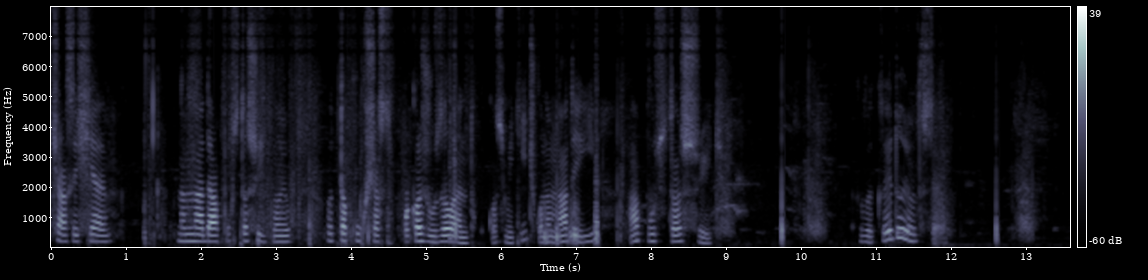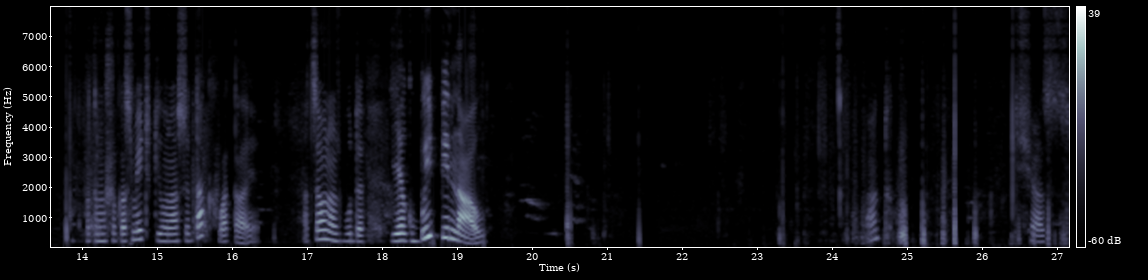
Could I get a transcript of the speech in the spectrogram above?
Сейчас еще нам надо опустошить мою вот такую сейчас покажу зеленую косметичку. Нам надо ее опустошить. Выкидываем все. Потому що косметики у нас і так хватає. А це у нас буде якби пінал. От. Сейчас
